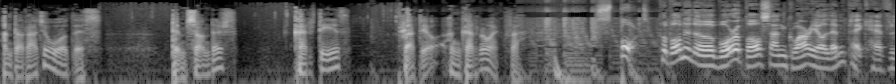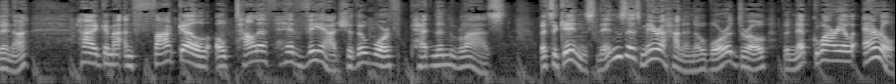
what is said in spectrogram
and y radio oddys. Dim Saunders, Caerdydd, Radio Angarno Egfa. Sport! Pobon yn y War Bos a'n gwario Olympic heflyn yma yn Fagel o hefiad sydd y wrth pednan wlas. But agins, nins as mira hanan o war dro the neb gwario eril,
